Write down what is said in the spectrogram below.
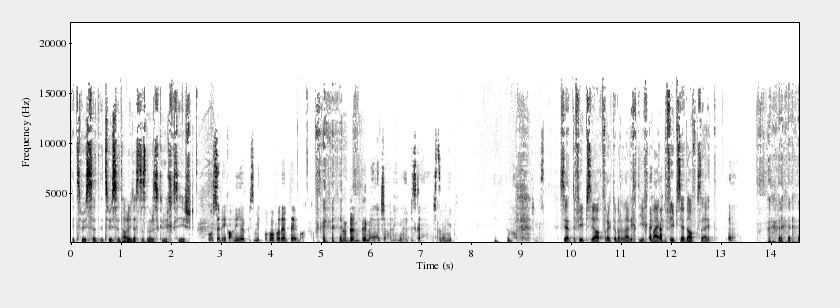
jetzt, wissen, jetzt wissen alle, dass das nur ein Gerücht war. Außer ich habe nie etwas mitbekommen von dem Thema. und dann beim Manager habe ich irgendetwas gesagt, ist zu wenig. Sie haben den Fipsi angefragt, aber dann eigentlich dich gemeint und der Fipsi hat abgesagt. Ja.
